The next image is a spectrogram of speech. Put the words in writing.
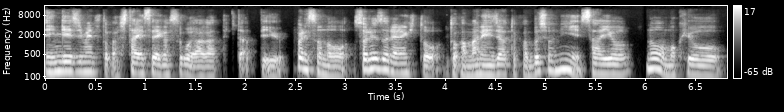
エンゲージメントとか主体性がすごい上がってきたっていう。やっぱりその、それぞれの人とかマネージャーとか部署に採用の目標を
